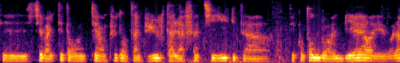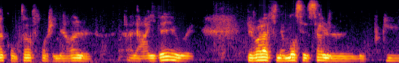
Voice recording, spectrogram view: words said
C'est vrai que tu es, un peu dans ta bulle, tu as la fatigue, tu es content de boire une bière et voilà qu'on t'offre en général à l'arrivée. et voilà, finalement, c'est ça le, plus.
